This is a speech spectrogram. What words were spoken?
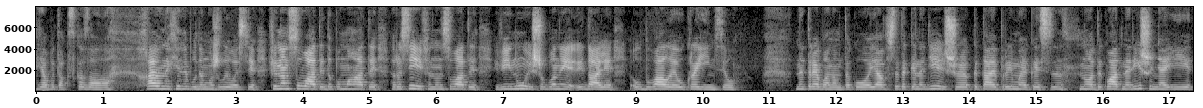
я би так сказала. Хай у них і не буде можливості фінансувати, допомагати Росії, фінансувати війну, і щоб вони і далі убивали українців. Не треба нам такого. Я все-таки надіюсь, що Китай прийме якесь ну, адекватне рішення і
